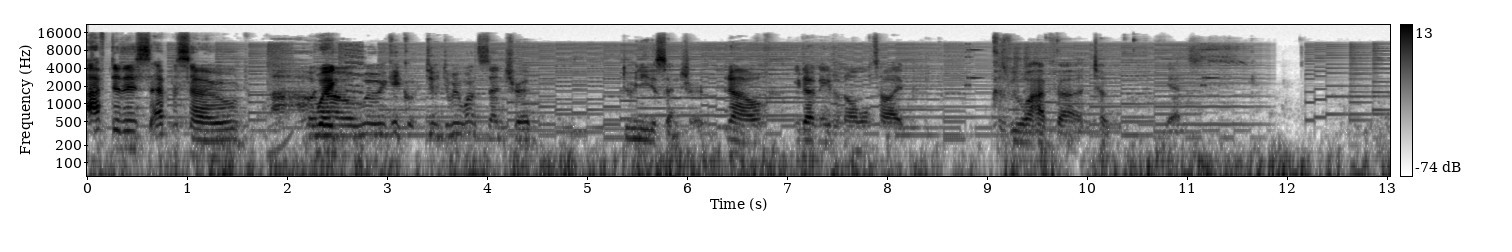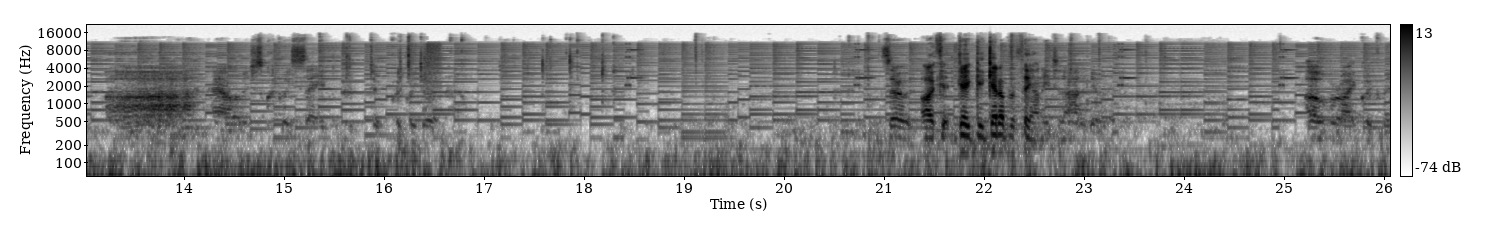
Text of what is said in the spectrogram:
after this episode, Oh, We're- no, we, we can do, do we want Sentret? Do we need a censure? no, we don't need a normal type. Because we will have uh, to. Yes. Ah, hang let me just quickly save. Quickly do it now. So, Okay, get, get, get up the thing. I need to know how to do it. Override quickly.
